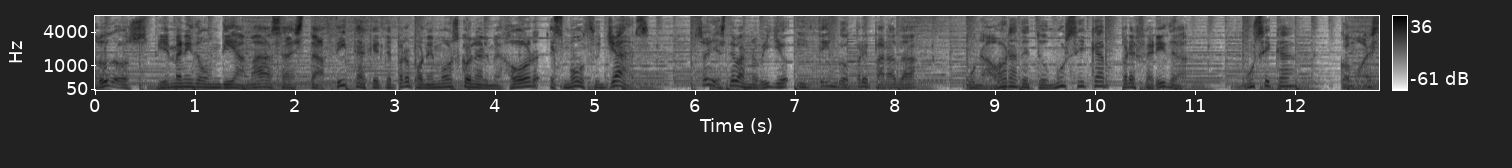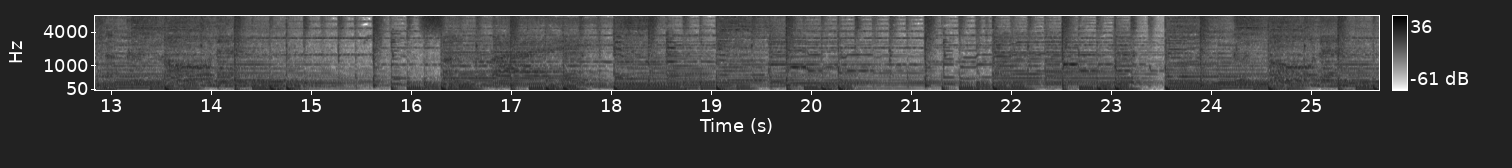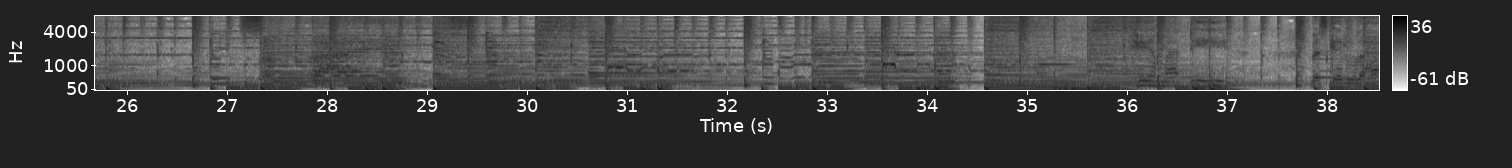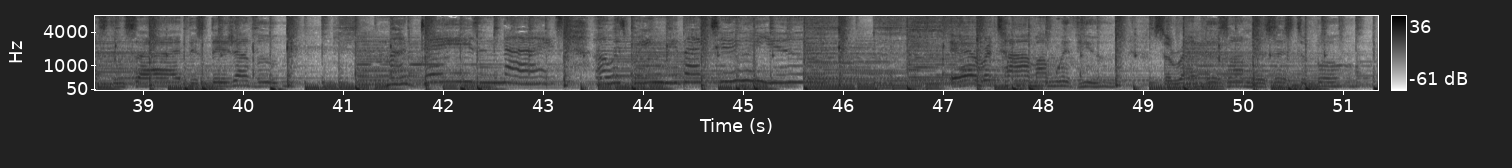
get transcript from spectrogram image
Saludos, bienvenido un día más a esta cita que te proponemos con el mejor smooth jazz. Soy Esteban Novillo y tengo preparada una hora de tu música preferida, música como esta. with you. Surrender's unresistible.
